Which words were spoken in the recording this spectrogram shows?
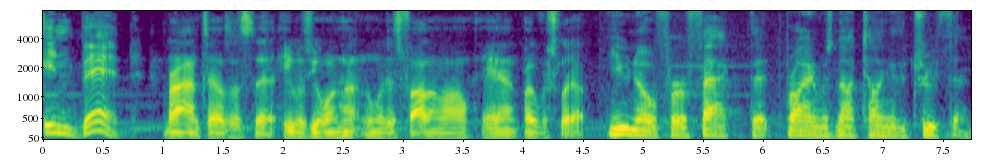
in bed. Brian tells us that he was going hunting with his father-in-law and overslept. You know for a fact that Brian was not telling you the truth then.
